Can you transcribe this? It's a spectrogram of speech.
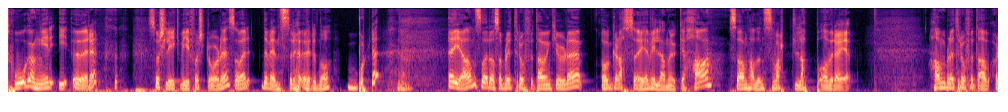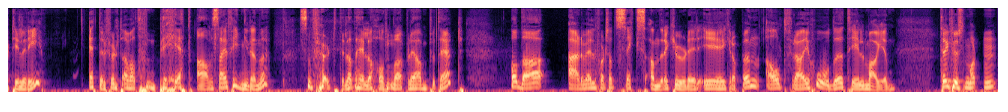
to ganger i øret, så slik vi forstår det, så var det venstre øret nå borte. Øyet hans var også blitt truffet av en kule, og glassøyet ville han jo ikke ha, så han hadde en svart lapp over øyet. Han ble truffet av artilleri, etterfulgt av at han bet av seg fingrene, som førte til at hele hånda ble amputert. Og da er det vel fortsatt seks andre kuler i kroppen, alt fra i hodet til magen. Trekk pusten, Morten.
